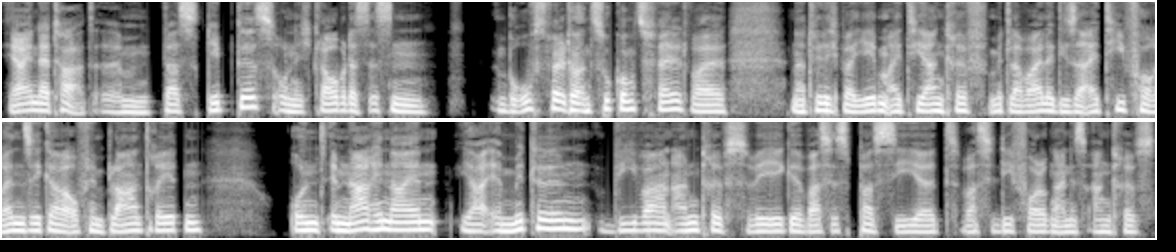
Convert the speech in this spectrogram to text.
Ja, in der Tat. Ähm, das gibt es und ich glaube, das ist ein ein Berufsfeld oder ein Zukunftsfeld, weil natürlich bei jedem IT-Angriff mittlerweile diese IT-Forensiker auf den Plan treten und im Nachhinein ja ermitteln, wie waren Angriffswege, was ist passiert, was sind die Folgen eines Angriffs.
